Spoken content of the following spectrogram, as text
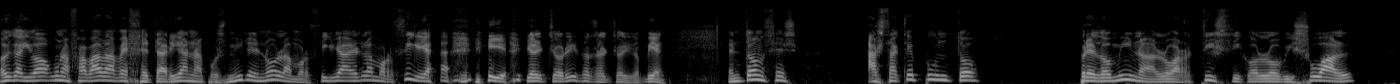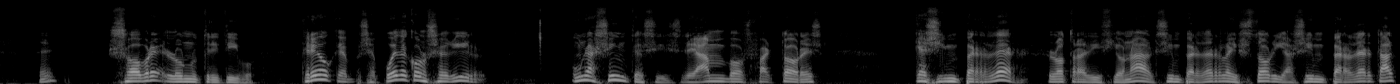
Oiga, yo hago una fabada vegetariana. Pues mire, no, la morcilla es la morcilla y, el chorizo es el chorizo. Bien, entonces, ¿hasta qué punto predomina lo artístico, lo visual, eh, sobre lo nutritivo? Creo que se puede conseguir una síntesis de ambos factores que sin perder lo tradicional, sin perder la historia, sin perder tal,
